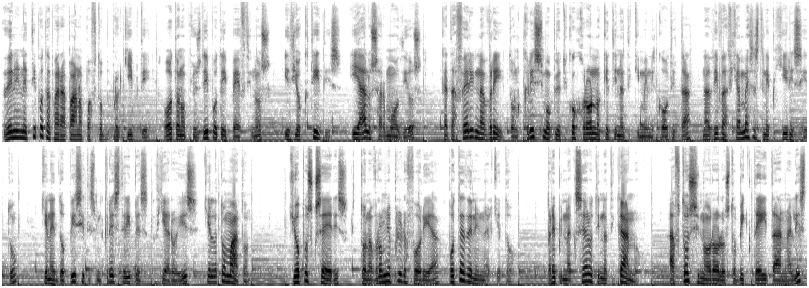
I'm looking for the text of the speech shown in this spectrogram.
δεν είναι τίποτα παραπάνω από αυτό που προκύπτει όταν οποιοδήποτε υπεύθυνος, ιδιοκτήτης ή άλλος αρμόδιος καταφέρει να βρει τον κρίσιμο ποιοτικό χρόνο και την αντικειμενικότητα να δει βαθιά μέσα στην επιχείρησή του και να εντοπίσει τις μικρές τρύπες διαρροής και λατωμάτων. Και όπως ξέρεις, το να βρω μια πληροφορία ποτέ δεν είναι αρκετό. Πρέπει να ξέρω τι να τη κάνω, αυτός είναι ο ρόλος του Big Data Analyst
